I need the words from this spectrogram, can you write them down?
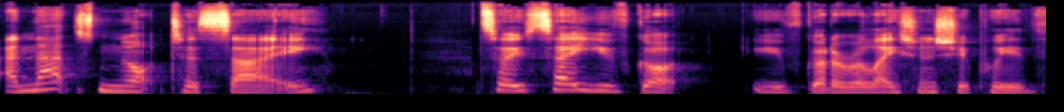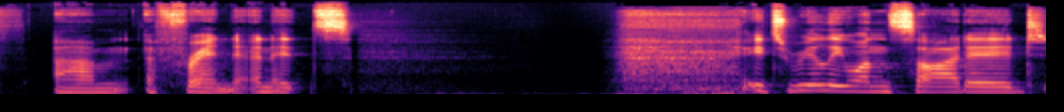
And that's not to say, so say you've got you've got a relationship with um, a friend and it's it's really one sided,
